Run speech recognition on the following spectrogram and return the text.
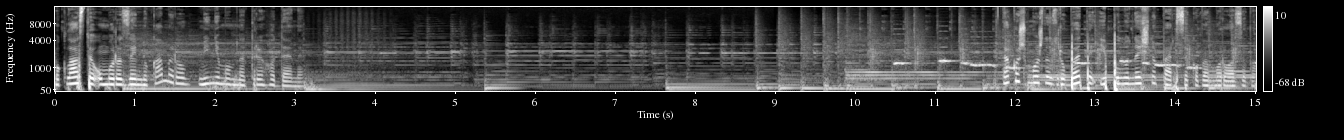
Покласти у морозильну камеру мінімум на 3 години. Також можна зробити і полунично-персикове морозиво.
